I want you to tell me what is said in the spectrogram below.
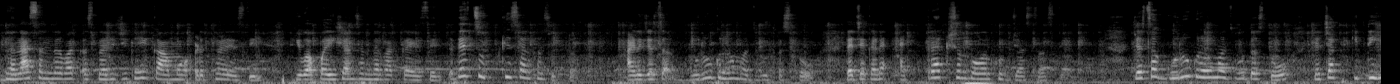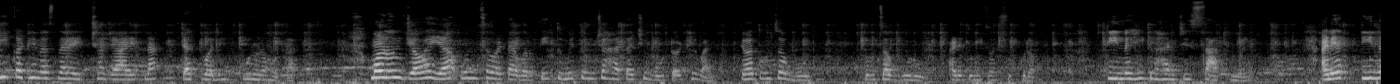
धनासंदर्भात असणारी जी काही कामं अडथळे असतील किंवा पैशांसंदर्भात काही असेल तर ते चुटकीसारखं सुटतं. आणि ज्याचा गुरुग्रह मजबूत असतो त्याच्याकडे ॲट्रॅक्शन पॉवर खूप जास्त असते. ज्याचा गुरुग्रह मजबूत असतो त्याच्या कितीही कठीण असणाऱ्या इच्छा ज्या आहेत ना त्या त्वरित पूर्ण होतात. म्हणून जेव्हा या उंचवट्यावरती तुम्ही तुमच्या हाताची बोटं ठेवाल तेव्हा तुमचं बुध तुमचा गुरु आणि तुमचा शुक्र तीनही ग्रहांची साथ मिळेल. आणि या तीन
